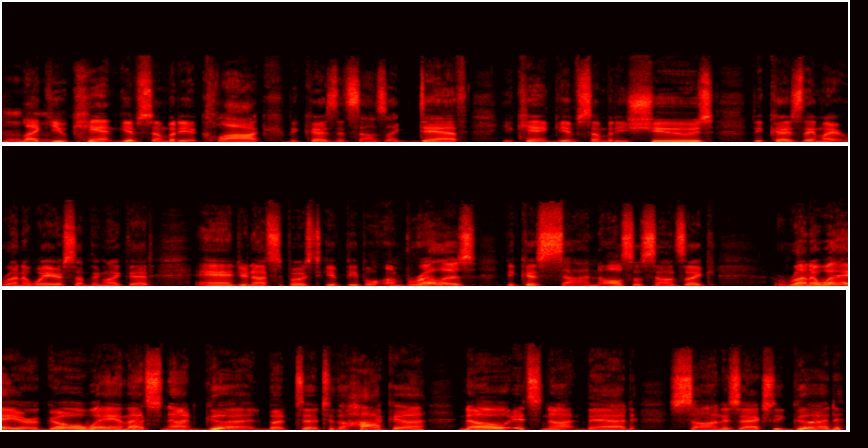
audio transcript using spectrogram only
Mm -hmm. Like you can't give somebody a clock because it sounds like death. You can't give somebody shoes because they might run away or something like that. And you're not supposed to give people umbrellas because san also sounds like run away or go away, and that's not good. But uh, to the Hakka, no, it's not bad. San is actually good.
